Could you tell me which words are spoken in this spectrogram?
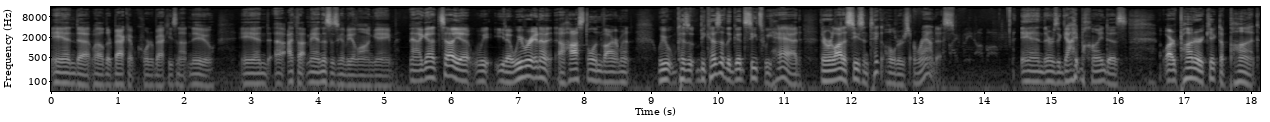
and uh, well, their backup quarterback. He's not new, and uh, I thought, man, this is going to be a long game. Now I got to tell you, we you know we were in a, a hostile environment. We because because of the good seats we had, there were a lot of season ticket holders around us, and there was a guy behind us. Our punter kicked a punt,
